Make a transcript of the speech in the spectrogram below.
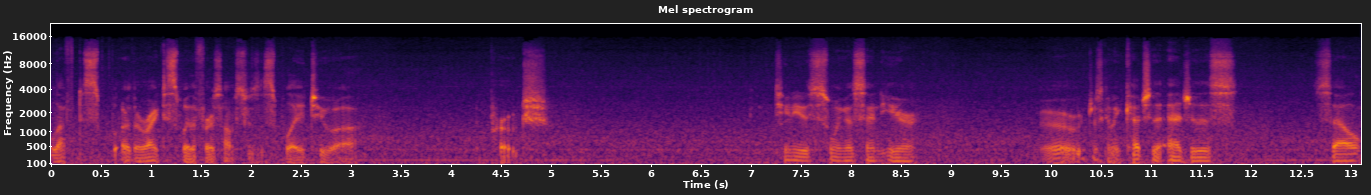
left display, or the right display, the first officer's display to uh, approach. Continue to swing us in here. Uh, we're just going to catch the edge of this cell.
